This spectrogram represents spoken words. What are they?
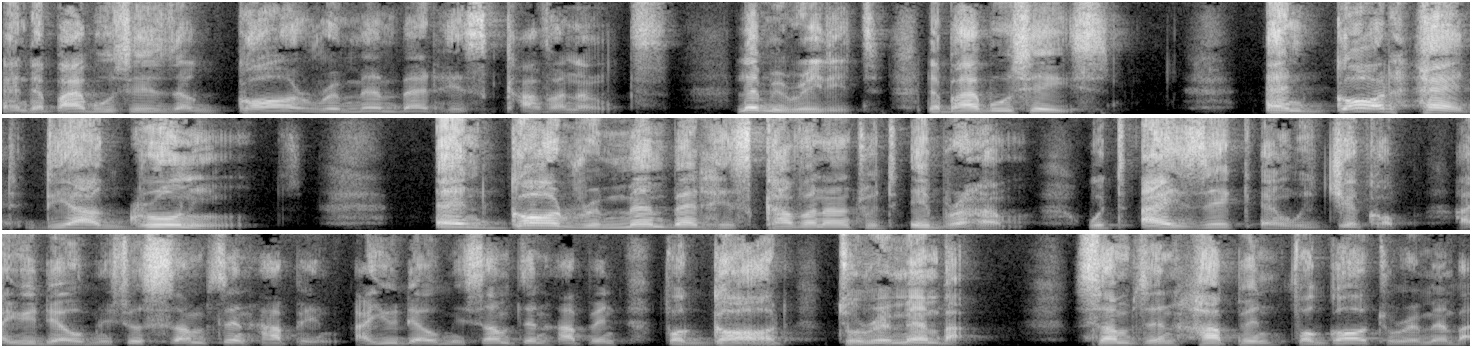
And the Bible says that God remembered his covenant. Let me read it. The Bible says, and God heard their groaning, and God remembered his covenant with Abraham, with Isaac, and with Jacob. Are you there with me? So something happened. Are you there with me? Something happened for God to remember. Something happened for God to remember.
